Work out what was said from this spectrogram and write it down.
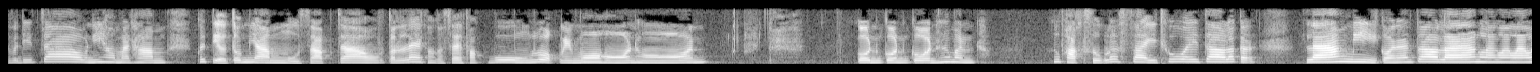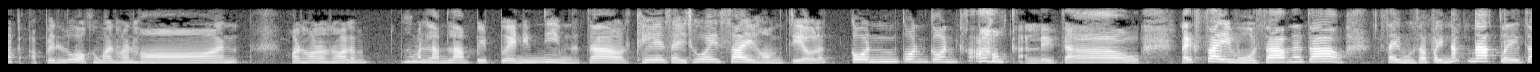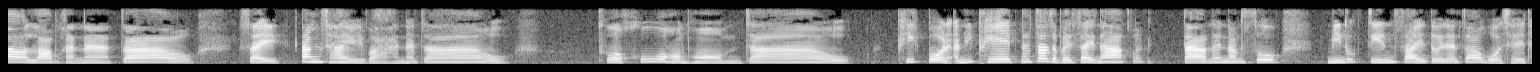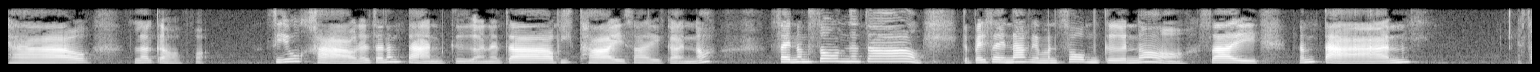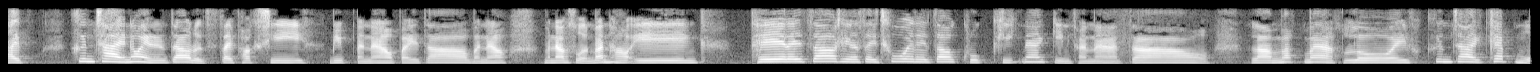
สวัสดีเจ้า วันนี้เรามาทำก๋วยเตี๋ยวต้มยำหมูสับเจ้า ตอนแรกเราก็ใส่ผักบุ้งลวกในหม้อฮ้อนฮ้อนกลนกลนกลให้มันคือผักสุกแล้วใส่ถ้วยเจ้าแล้วก็ล้างหมี่ก่อนนะเจ้าล้างล้างล้างล้างแล้วก็เอาไปลวกข้างวันฮ้อนฮ้อนฮ้อนฮ้อนฮ้อนแล้วให้มันลำลำเปื่อยๆนิ่มๆนะเจ้า เทใส่ถ้วยใส่หอมเจียวแล้วกลนกลนกลนเข้ากันเลยเจ้า และใส่หมูสับนะเจ้า ใส่หมูสับไปนักๆเลยเจ้าลำขนาดเจ้า ใส่ตั้งชัยหวานนะเจ้า ถั่วคั่วหอมๆเจ้าพริกป่นอันนี้เผ็ดนะเจ้าจะไปใส่นักแล้วตามด้วยน้ำซุป มีลูกจิ้นใส่ตัวนะเจ้าหัวไชเท้า แล้วก็ซีอิ๊วขาวนะเจ้าน้ำตาลเกลือนะเจ้าพริกไทยใส่กันเนาะใส่น้ำส้มนะเจ้า จะไปใส่นักเนี่ยมันส้มเกินเนาะใส่ น้ำตาล ใส่ขึ้นช่ายหน่อยนะเจ้าหรือใส่ผักชี บีบมะนาวไปเจ้ามะนาวมะนาวสวนบ้านเฮาเอง เทเลยเจ้าเทใส่ถ้วยเลยเจ้าคลุกคลิกน่ากินขนาดเจ้าล้ำมากๆเลยขึ้นช่ายแคบหมู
